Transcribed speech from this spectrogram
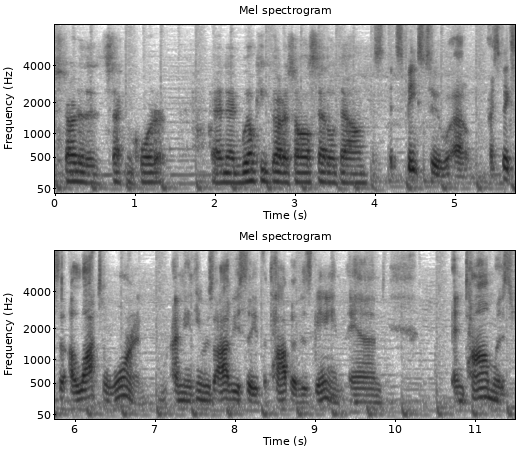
start of the second quarter, and then Wilkie got us all settled down. It speaks to uh, it speaks a lot to Warren. I mean, he was obviously at the top of his game, and and Tom was,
